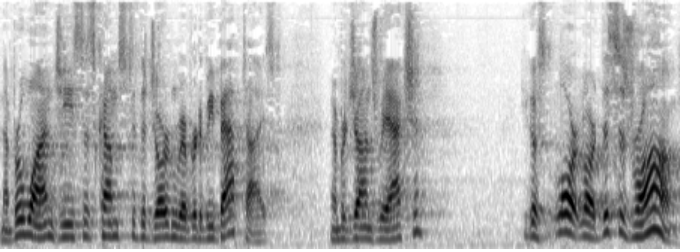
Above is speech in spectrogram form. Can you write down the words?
Number one, Jesus comes to the Jordan River to be baptized. Remember John's reaction? He goes, Lord, Lord, this is wrong.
